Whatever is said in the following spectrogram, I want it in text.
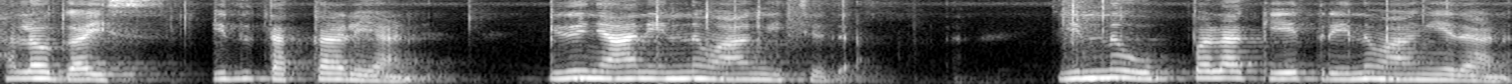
ഹലോ ഗൈസ് ഇത് തക്കാളിയാണ്. ഇത് ഞാൻ ഇന്ന് വാങ്ങിച്ചത്. ഇന്ന് ഉപ്പള കെ ത്രീന്ന് വാങ്ങിയതാണ്.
